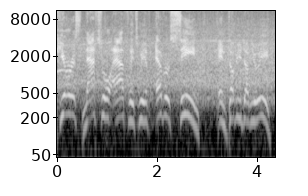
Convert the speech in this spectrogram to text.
purest natural athletes we have ever seen in. WWE.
